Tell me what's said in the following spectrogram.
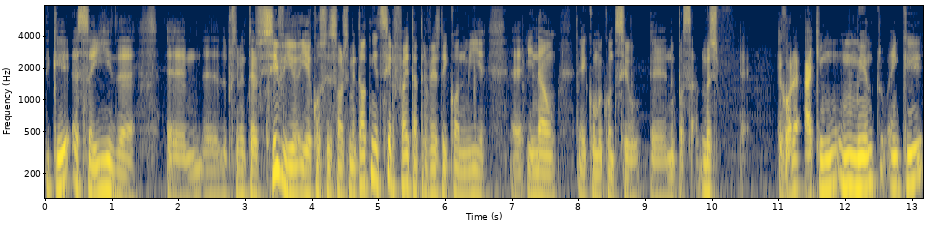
de que a saída do procedimento excessivo e a consolidação orçamental tinha de ser feita através da economia e não como aconteceu no passado. Mas Agora, há aqui um, momento em que,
